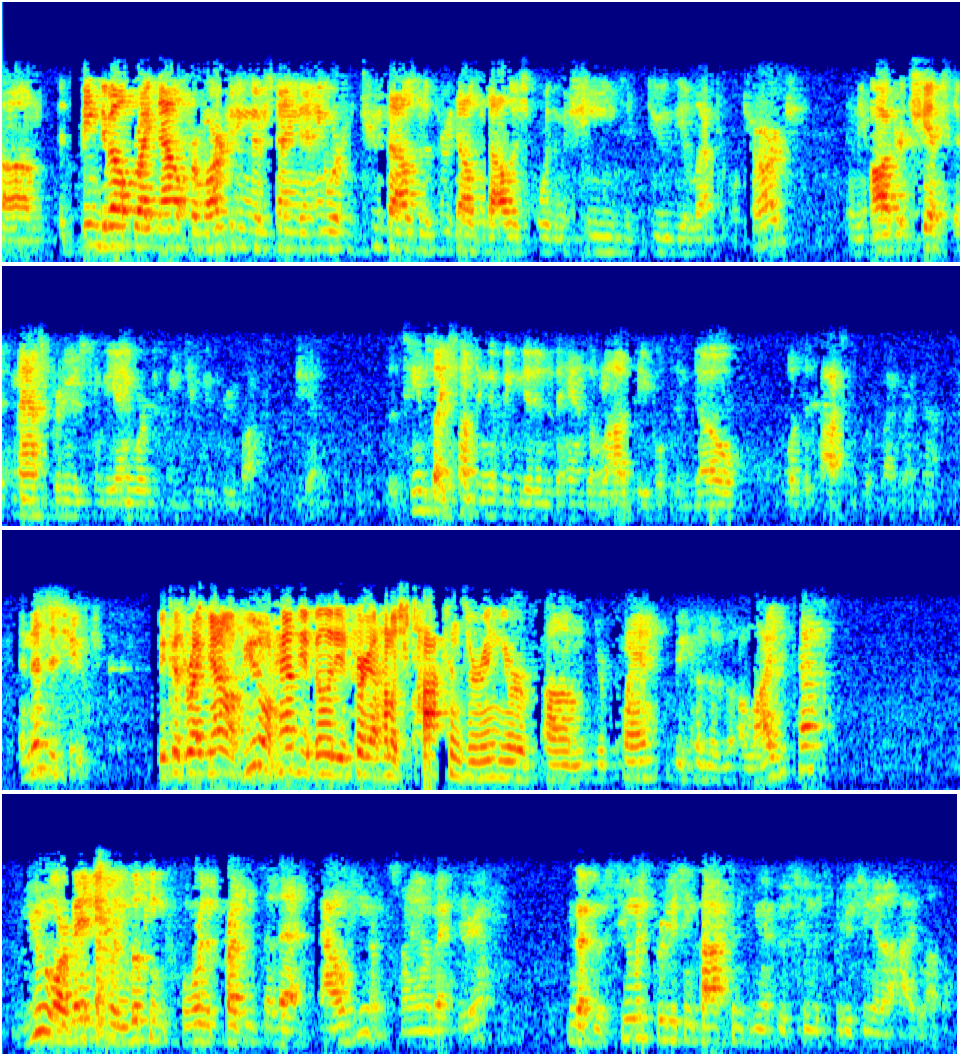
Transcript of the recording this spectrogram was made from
Um, it's being developed right now for marketing. They're saying that anywhere from 2,000 to $3,000 for the machine to do the electrical charge, and the agar chips, if mass produced, can be anywhere between two to three bucks per chip. So it seems like something that we can get into the hands of a lot of people to know what the toxins look like right now. And this is huge. Because right now, if you don't have the ability to figure out how much toxins are in your um, your plant because of a ELISA test, you are basically looking for the presence of that algae or cyanobacteria. You have to assume it's producing toxins, and you have to assume it's producing at a high level.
